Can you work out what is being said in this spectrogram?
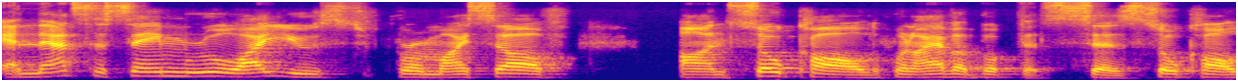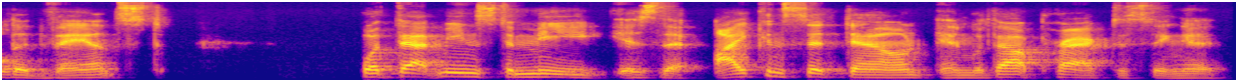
And that's the same rule I used for myself on so called, when I have a book that says so called advanced. What that means to me is that I can sit down and without practicing it,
